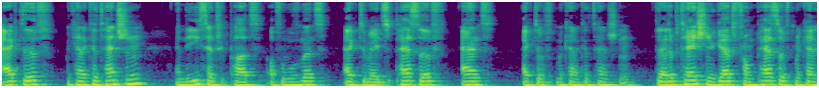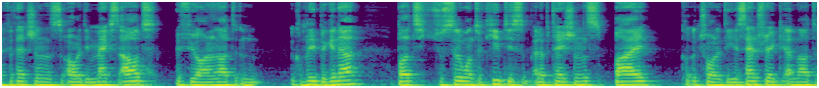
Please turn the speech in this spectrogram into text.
active mechanical tension, and the eccentric part of the movement activates passive and active mechanical tension. The adaptation you get from passive mechanical tension is already maxed out if you are not a complete beginner, but you still want to keep these adaptations by controlling the eccentric and not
